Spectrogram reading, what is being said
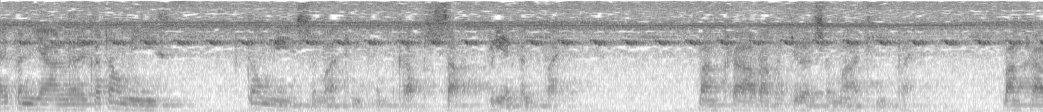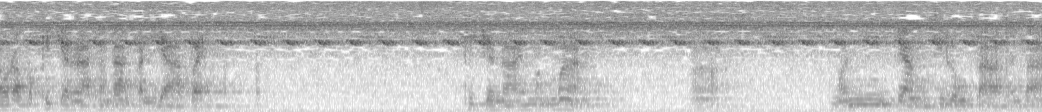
ช้ปัญญาเลยก็ต้องมีต้องมีสมาธิกำกับสับเปลี่ยนกันไป บางคราวเราก็เจริญสมาธิไป บางคราวเราก็พิจารณาทางด้านปัญญาไป พิจารณามากๆมันอย่างที่ลงตาท่านว่า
